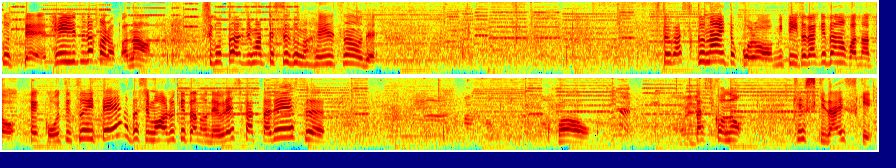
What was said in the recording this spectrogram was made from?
少なくって平日だからかな。仕事始まってすぐの平日なので人が少ないところを見ていただけたのかなと結構落ち着いて私も歩けたので嬉しかったです。わお。私この景色大好き。こ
